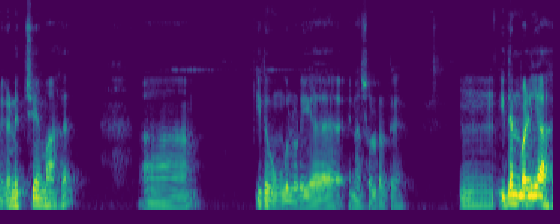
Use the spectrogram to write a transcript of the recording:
மிக நிச்சயமாக இது உங்களுடைய என்ன சொல்கிறது இதன் வழியாக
